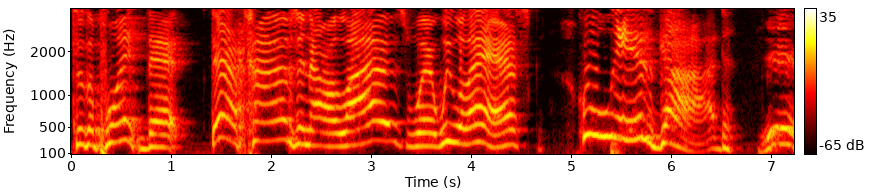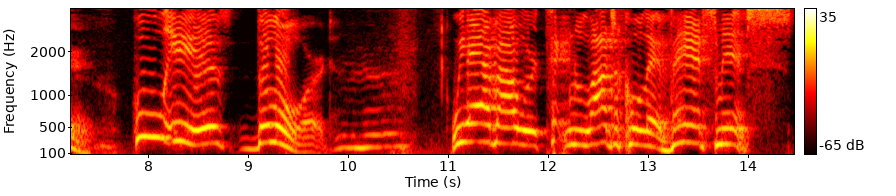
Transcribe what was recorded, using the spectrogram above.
To the point that there are times in our lives where we will ask, Who is God? Yes. Who is the Lord? We have our technological advancements.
